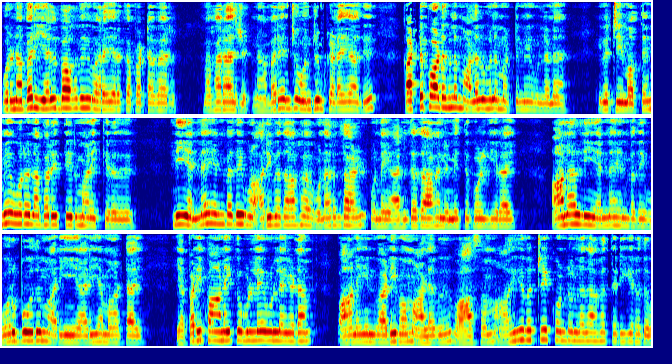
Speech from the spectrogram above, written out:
ஒரு நபர் இயல்பாகவே வரையறுக்கப்பட்டவர். மகாராஜ் நபர் என்று ஒன்றும் கிடையாது. கட்டுப்பாடுகளும் அளவுகளும் மட்டுமே உள்ளன. இவற்றை மொத்தமே ஒரு நபரை தீர்மானிக்கிறது. நீ என்ன என்பதை அறிவதாக உணர்ந்தால் உன்னை அறிந்ததாக நினைத்துக் கொள்கிறாய். ஆனால் நீ என்ன என்பதை ஒருபோதும் அறிய அறிய மாட்டாய் எப்படி பானைக்கு உள்ளே உள்ள இடம்? பானையின் வடிவம் அளவு வாசம் ஆகியவற்றை கொண்டுள்ளதாக தெரிகிறதோ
